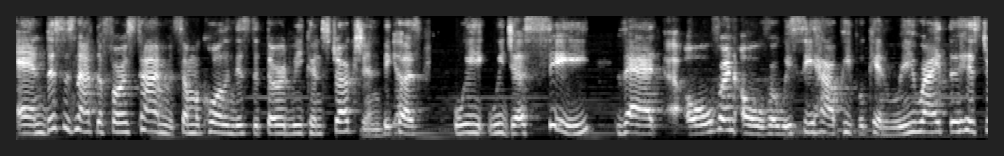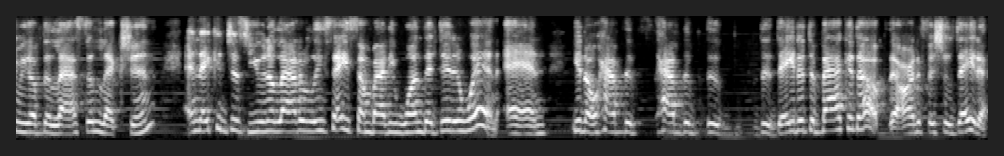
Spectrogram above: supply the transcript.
and this is not the first time some are calling this the third reconstruction because yep. we we just see that over and over we see how people can rewrite the history of the last election and they can just unilaterally say somebody won that didn't win and you know have the have the the, the data to back it up the artificial data.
